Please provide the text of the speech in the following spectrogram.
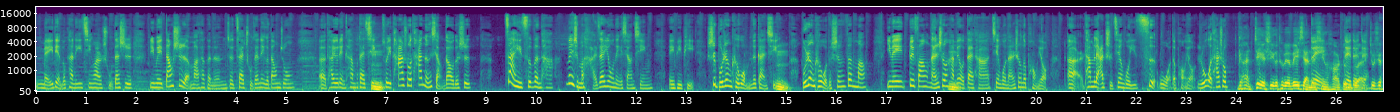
每一点都看得一清二楚，但是因为当事人嘛，他可能就在处在那个当中，呃，他有点看不太清，嗯所以他说他能想到的是，再一次问他为什么还在用那个相亲 A P P，是不认可我们的感情，嗯。不认可我的身份吗？因为对方男生还没有带他见过男生的朋友，呃，他们俩只见过一次我的朋友。如果他说你看，这也是一个特别危险的信号，不对？对对。就是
